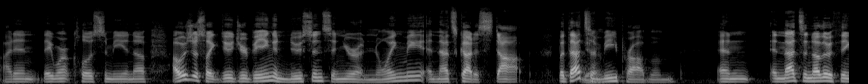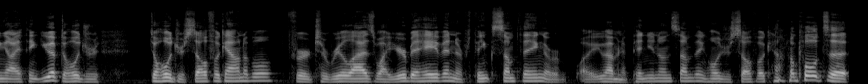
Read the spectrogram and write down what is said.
I didn't. They weren't close to me enough. I was just like, dude, you're being a nuisance and you're annoying me, and that's got to stop. But that's a me problem, and and that's another thing I think you have to hold your to hold yourself accountable for to realize why you're behaving or think something or you have an opinion on something. Hold yourself accountable to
